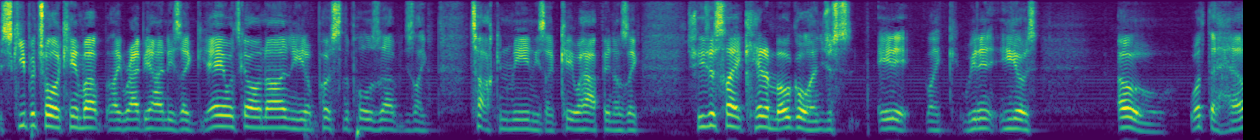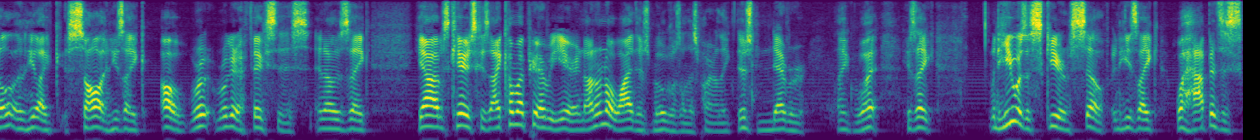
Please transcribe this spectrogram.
ski patroller came up like right behind. He's like, "Hey, what's going on?" you know, posting the pulls up. He's like talking to me, and he's like, "Okay, what happened?" I was like, "She just like hit a mogul and just ate it. Like we didn't." He goes, "Oh, what the hell?" And he like saw it, and he's like, "Oh, we're we're gonna fix this." And I was like, "Yeah, I was curious because I come up here every year, and I don't know why there's moguls on this part. Like, there's never like what?" He's like. And he was a skier himself, and he's like, "What happens is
